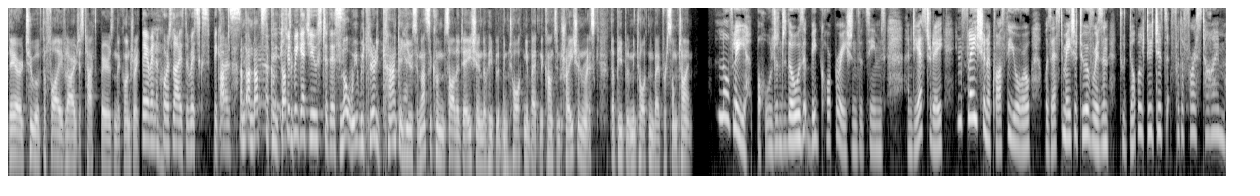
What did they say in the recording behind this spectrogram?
They are two of the five largest taxpayers in the country. Therein, of course, lies the risks because. and, and that's the. Con- that's should we get used to this? No, we, we clearly can't get yeah. used to it. And that's the consolidation that people have been talking about and the concentration risk that people have been talking about for some time lovely, beholden to those big corporations, it seems. And yesterday, inflation across the euro was estimated to have risen to double digits for the first time.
